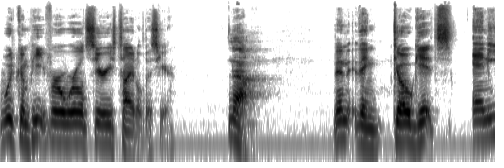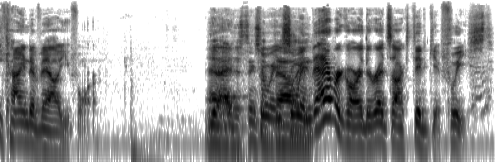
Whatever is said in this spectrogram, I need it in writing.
would compete for a World Series title this year? No, then then go get any kind of value for him. yeah, I just think so. the So in that regard, the Red Sox did get fleeced.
